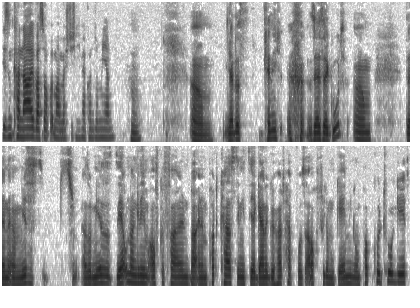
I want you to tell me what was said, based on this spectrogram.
diesen Kanal, was auch immer, möchte ich nicht mehr konsumieren. Hm. Ähm, ja, das kenne ich sehr, sehr gut. Ähm, denn ähm, mir ist es also mir ist es sehr unangenehm aufgefallen bei einem Podcast, den ich sehr gerne gehört habe, wo es auch viel um Gaming und Popkultur geht.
